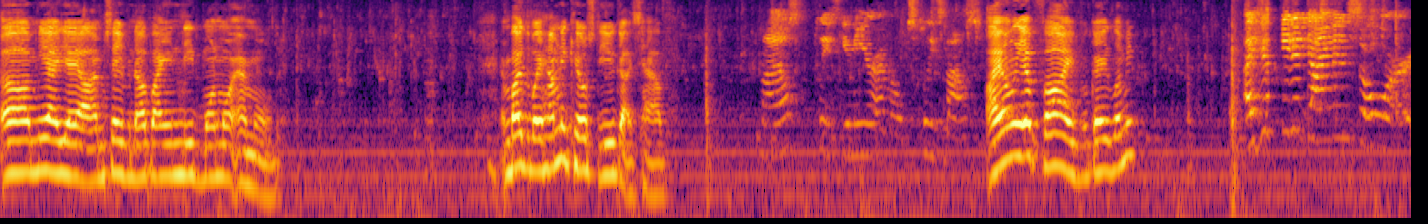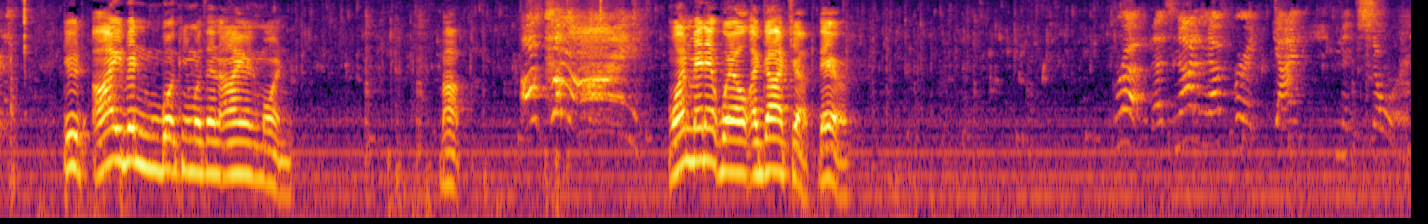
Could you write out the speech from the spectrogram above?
Um, yeah, yeah, yeah. I'm saving up. I need one more emerald. And by the way, how many kills do you guys have? Miles, please give me your emeralds, please, Miles. I only have five. Okay, let me. I just need a diamond sword. Dude, I've been working with an iron one. Bop. Oh come on, One minute, Will. I gotcha. There. Bruh, That's not enough for a diamond sword.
